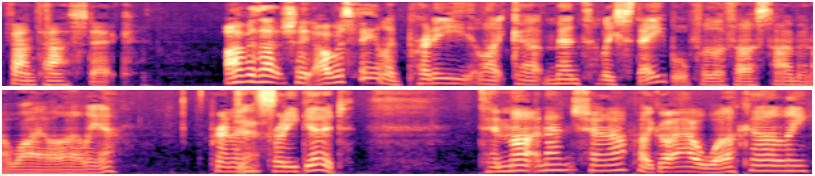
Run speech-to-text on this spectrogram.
fantastic. I was actually, I was feeling pretty like uh, mentally stable for the first time in a while earlier. Pretty, Yes. pretty good. Tim Martin hadn't shown up. I got out of work early.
